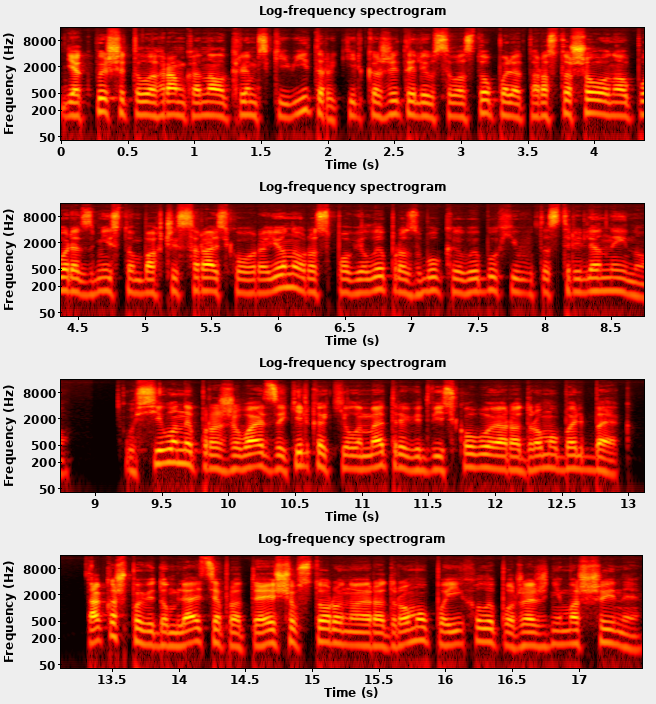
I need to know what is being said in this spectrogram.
Як пише телеграм-канал Кримський вітер, кілька жителів Севастополя та розташованого поряд з містом Бахчисарайського району розповіли про звуки вибухів та стрілянину. Усі вони проживають за кілька кілометрів від військового аеродрому Бельбек. Також повідомляється про те, що в сторону аеродрому поїхали пожежні машини.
